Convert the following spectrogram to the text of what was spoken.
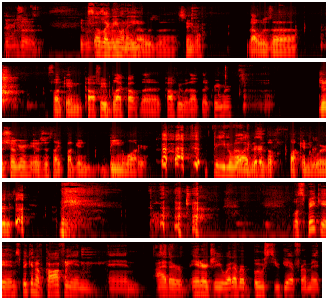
There was a. There was Sounds like me when I eat. That was uh, single. That was uh, fucking coffee, black coffee, uh, coffee without the creamer, just sugar. It was just like fucking bean water. Bean I was like, water. this is the fucking worst. well, speaking speaking of coffee and and either energy, whatever boost you get from it,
